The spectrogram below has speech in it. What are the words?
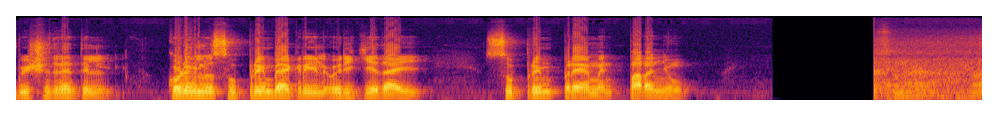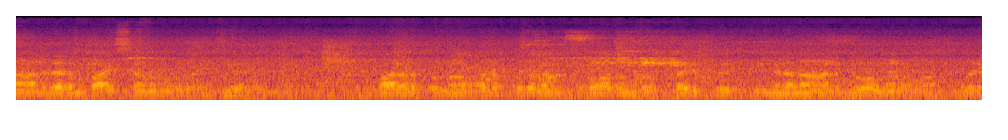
വിഷുദിനത്തിൽ കൊടുങ്ങല്ലൂർ സുപ്രീം ബേക്കറിയിൽ ഒരുക്കിയതായി സുപ്രീം പ്രേമൻ പറഞ്ഞു. നാലുതരം നാല് തരം പായസമാണ് പാലടപ്പുന്ന അടപ്പുതലം സ്വാതന്ത്ര്യ പരിപ്പ് ഇങ്ങനെ നാല് രോഗങ്ങൾ നമ്മൾ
